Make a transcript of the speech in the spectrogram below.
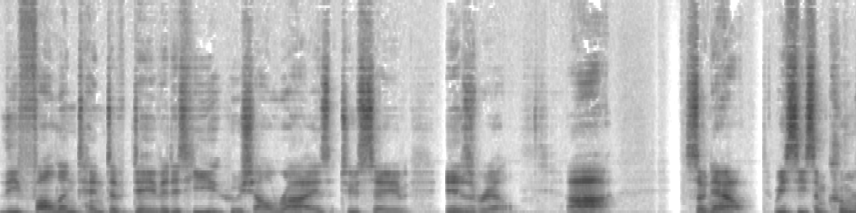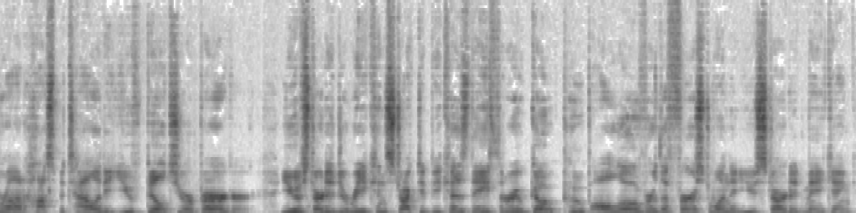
the fallen tent of David is he who shall rise to save Israel. Ah, so now we see some Qumran hospitality. You've built your burger. You have started to reconstruct it because they threw goat poop all over the first one that you started making.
